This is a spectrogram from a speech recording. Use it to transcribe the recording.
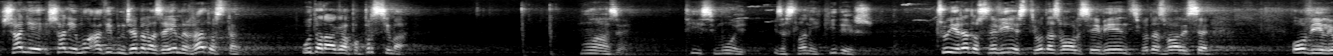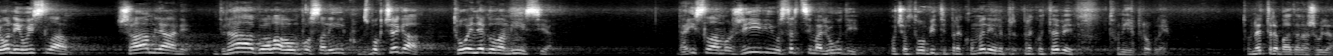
šalje, šalje Muad ibn Džebela za Jemen radostan, udara ga po prsima. Muaze, ti si moj izaslanik, ideš, čuje radosne vijesti, odazvali se imenci, odazvali se ovi ili oni u islam, šamljani, drago Allahovom poslaniku, zbog čega? To je njegova misija. Da islam oživi u srcima ljudi. Hoće li to biti preko mene ili preko tebe? To nije problem. To ne treba da nažulja.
